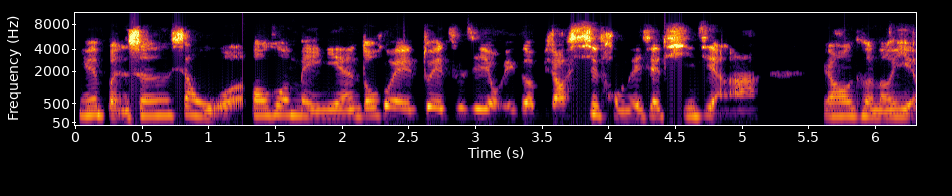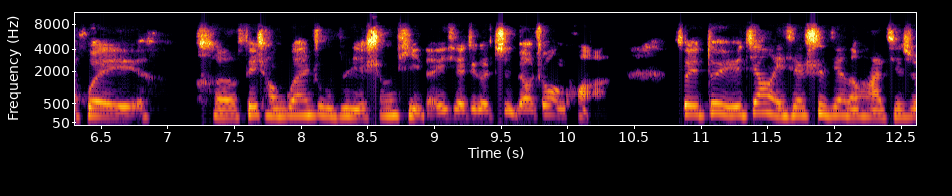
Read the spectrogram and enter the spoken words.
因为本身像我，包括每年都会对自己有一个比较系统的一些体检啊，然后可能也会很非常关注自己身体的一些这个指标状况啊，所以对于这样一些事件的话，其实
